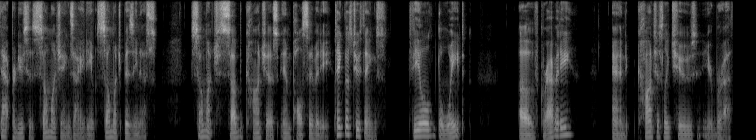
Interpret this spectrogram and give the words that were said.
That produces so much anxiety, so much busyness, so much subconscious impulsivity. Take those two things feel the weight of gravity and consciously choose your breath.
